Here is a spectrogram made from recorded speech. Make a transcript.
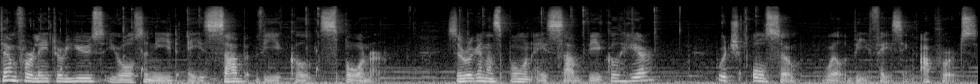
Then for later use you also need a sub-vehicle spawner. So we're gonna spawn a sub-vehicle here, which also will be facing upwards.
